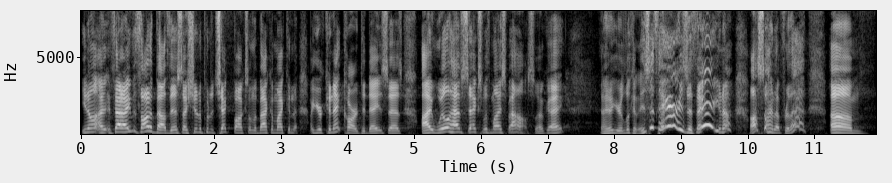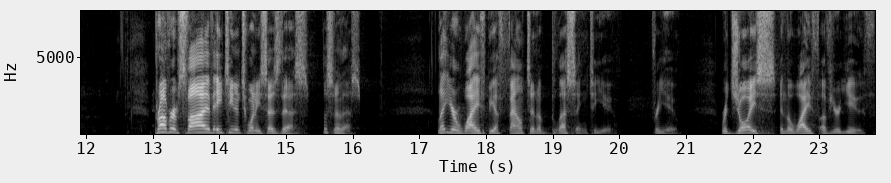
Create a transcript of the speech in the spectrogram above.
You know, in fact, I even thought about this. I should have put a checkbox on the back of my your Connect card today. It says, "I will have sex with my spouse." Okay, I know you're looking. Is it there? Is it there? You know, I'll sign up for that. Um, Proverbs 5, 18 and 20 says this. Listen to this. Let your wife be a fountain of blessing to you, for you. Rejoice in the wife of your youth.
